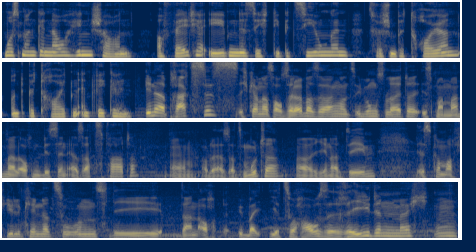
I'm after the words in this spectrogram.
muss man genau hinschauen, auf welcher Ebene sich die Beziehungen zwischen Betreuern und Betreuten entwickeln. In der Praxis, ich kann das auch selber sagen als Übungsleiter, ist man manchmal auch ein bisschen Ersatzvater äh, oder Ersatzmutter, äh, je nachdem. Es kommen auch viele Kinder zu uns, die dann auch über ihr Zuhause reden möchten,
